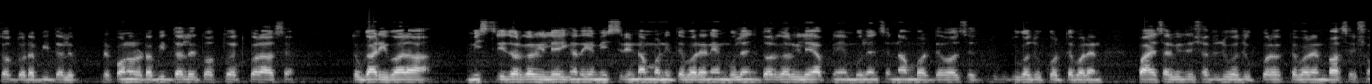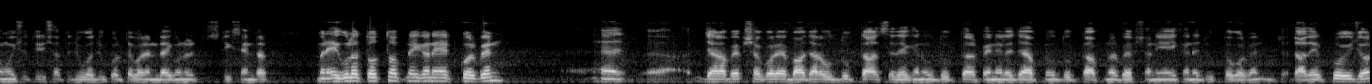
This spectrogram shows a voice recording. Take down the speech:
চোদ্দটা বিদ্যালয়, পনেরোটা বিদ্যালয় তথ্য অ্যাড করা আছে। তো গাড়ি ভাড়া মিস্ত্রি দরকার হইলে এখান থেকে মিস্ত্রির নাম্বার নিতে পারেন অ্যাম্বুলেন্স দরকার হইলে আপনি অ্যাম্বুলেন্সের নাম্বার দেওয়া আছে, যোগাযোগ করতে পারেন। ফায়ার সার্ভিসের সাথে যোগাযোগ করতে পারেন বাসের সময়সূচির সাথে যোগাযোগ করতে পারেন ডায়াগনস্টিক সেন্টার মানে এগুলো তথ্য আপনি এখানে অ্যাড করবেন। হ্যাঁ যারা ব্যবসা করে বা যারা উদ্যোক্তা আছে, দেখেন উদ্যোক্তার প্যানেলে যে আপনি উদ্যোক্তা আপনার ব্যবসা নিয়ে এখানে যুক্ত করবেন। যাদের প্রয়োজন,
